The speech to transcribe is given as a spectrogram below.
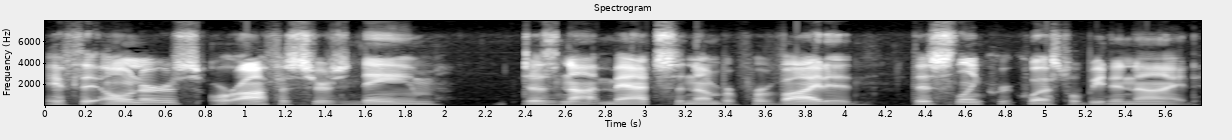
If the owner's or officer's name does not match the number provided, this link request will be denied.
